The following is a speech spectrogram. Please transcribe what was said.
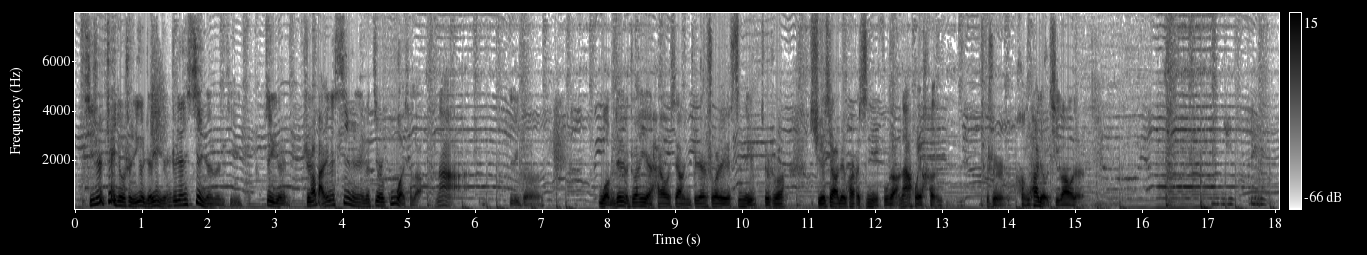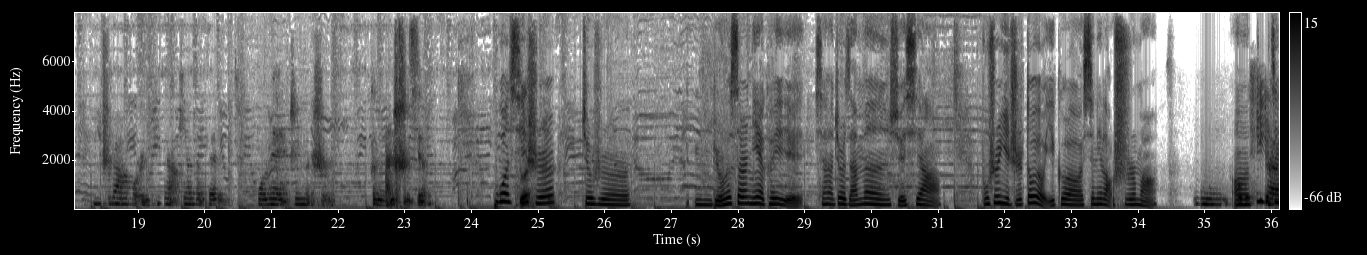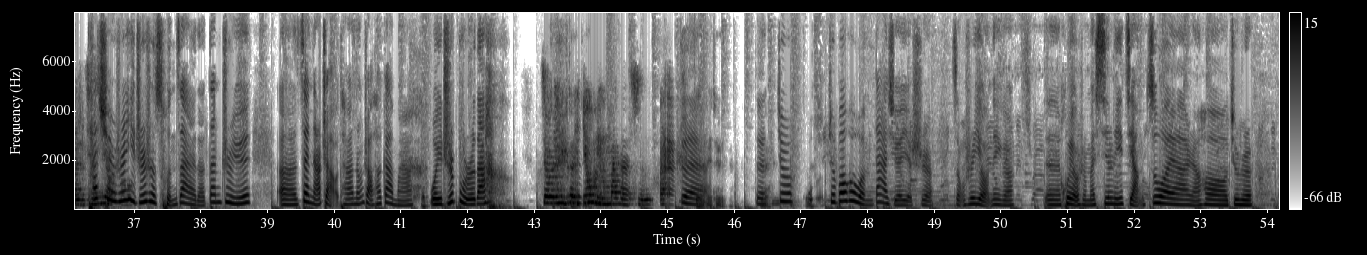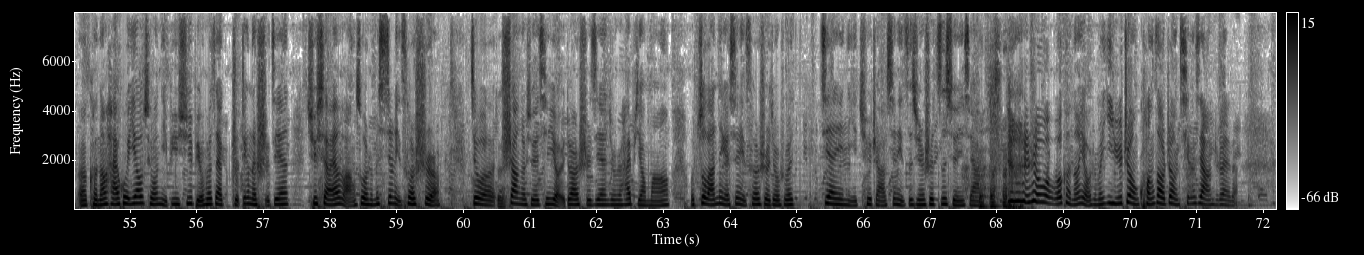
其实这就是一个人与人之间信任问题。这个只要把这个信任这个劲儿过去了，那这个我们这个专业还有像你之前说这个心理，就是说学校这块的心理辅导，那会很就是很快就有提高的。就是那个一时半会儿、一天两天的，在国内真的是很难实现。不过其实就是，嗯，比如说丝儿，你也可以想想，就是咱们学校不是一直都有一个心理老师吗？嗯，嗯他确实一直是存在的，但至于呃在哪儿找他，能找他干嘛，我一直不知道。就是一个幽灵般的存在。对对对，对，对就是我，就包括我们大学也是，总是有那个，嗯，会有什么心理讲座呀，然后就是，呃，可能还会要求你必须，比如说在指定的时间去校园网做什么心理测试。就我上个学期有一段时间就是还比较忙，我做完那个心理测试，就是说建议你去找心理咨询师咨询一下，就是说我我可能有什么抑郁症、狂躁症倾向之类的。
